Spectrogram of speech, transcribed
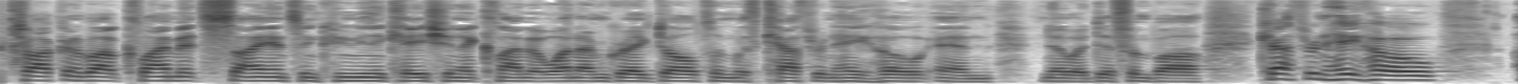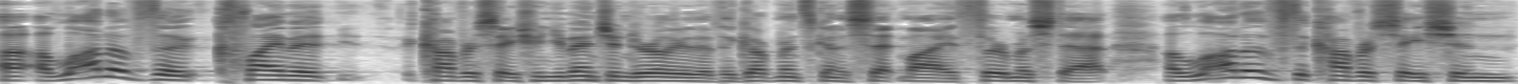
We're talking about climate science and communication at Climate One. I'm Greg Dalton with Katharine Hayhoe and Noah Diffenbaugh. Katharine Hayhoe, uh, a lot of the climate conversation, you mentioned earlier that the government's going to set my thermostat. A lot of the conversation,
